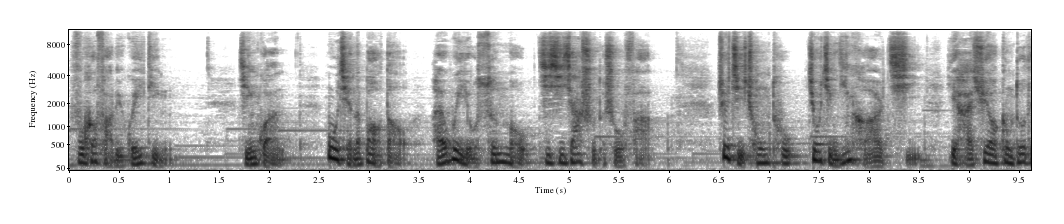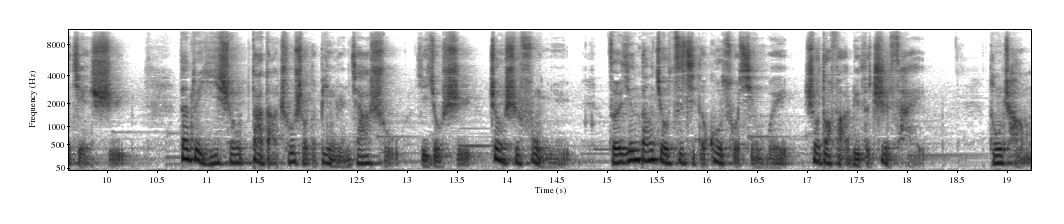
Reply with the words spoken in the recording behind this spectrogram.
符合法律规定。尽管目前的报道还未有孙某及其家属的说法。这起冲突究竟因何而起，也还需要更多的检视。但对医生大打出手的病人家属，也就是正式妇女，则应当就自己的过错行为受到法律的制裁。通常，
